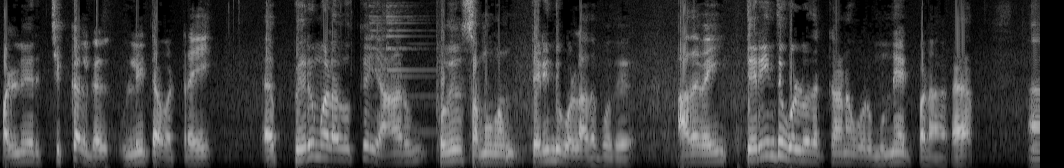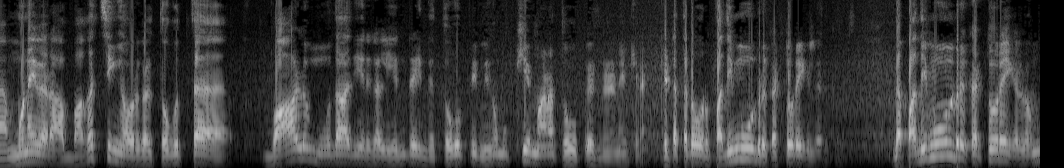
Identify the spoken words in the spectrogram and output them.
பல்வேறு சிக்கல்கள் உள்ளிட்டவற்றை பெருமளவுக்கு யாரும் பொது சமூகம் தெரிந்து கொள்ளாத போது அதை தெரிந்து கொள்வதற்கான ஒரு முன்னேற்பாடாக அஹ், முனைவர் பகத்சிங் அவர்கள் தொகுத்த வாழும் மூதாதியர்கள் என்ற இந்த தொகுப்பு மிக முக்கியமான தொகுப்பு என்று நினைக்கிறேன். கிட்டத்தட்ட ஒரு பதிமூன்று கட்டுரைகள் இருக்கு. இந்த பதிமூன்று கட்டுரைகளும்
